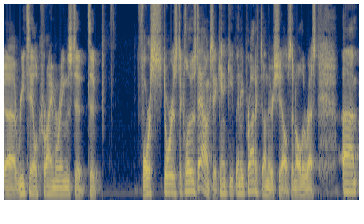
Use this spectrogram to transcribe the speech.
uh, retail crime rings to, to force stores to close down because they can't keep any product on their shelves and all the rest. Um,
